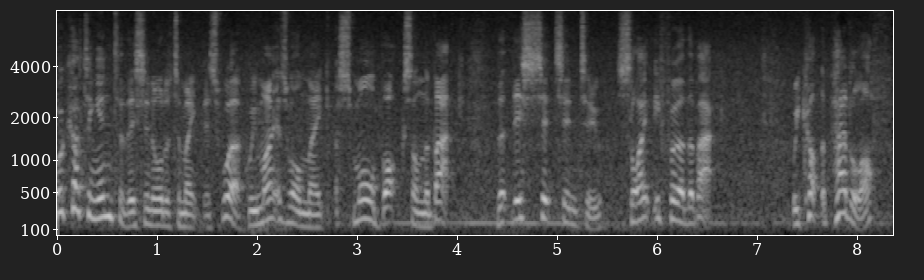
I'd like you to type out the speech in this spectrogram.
we're cutting into this in order to make this work, we might as well make a small box on the back that this sits into slightly further back we cut the pedal off,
